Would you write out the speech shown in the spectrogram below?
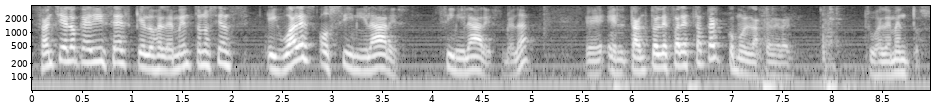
Sánchez lo que dice es que los elementos no sean iguales o similares, similares, ¿verdad? Eh, el, tanto en la esfera estatal como en la federal, sus elementos.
